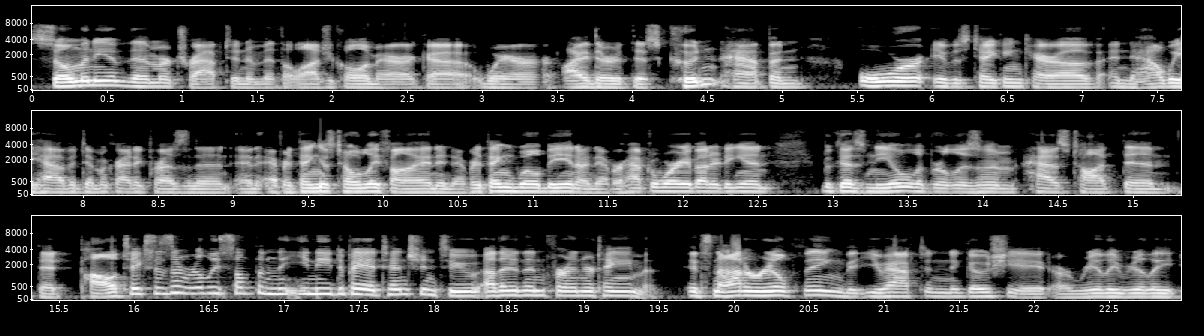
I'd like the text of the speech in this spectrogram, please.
So many of them are trapped in a mythological America where either this couldn't happen or it was taken care of and now we have a democratic president and everything is totally fine and everything will be and i never have to worry about it again because neoliberalism has taught them that politics isn't really something that you need to pay attention to other than for entertainment. It's not a real thing that you have to negotiate or really really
